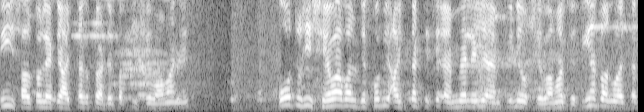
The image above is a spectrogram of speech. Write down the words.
30 ਸਾਲ ਤੋਂ ਲੈ ਕੇ ਅੱਜ ਤੱਕ ਤੁਹਾਡੇ ਪ੍ਰਤੀ ਸੇਵਾਵਾਂ ਨੇ ਉਹ ਤੁਸੀਂ ਸੇਵਾ ਵੱਲ ਦੇਖੋ ਵੀ ਅੱਜ ਤੱਕ ਕਿਸੇ ਐਮਐਲਏ ਜਾਂ ਐਮਪੀ ਨੇ ਉਹ ਸੇਵਾਵਾਂ ਦਿੱਤੀਆਂ ਤੁਹਾਨੂੰ ਅੱਜ ਤੱਕ।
